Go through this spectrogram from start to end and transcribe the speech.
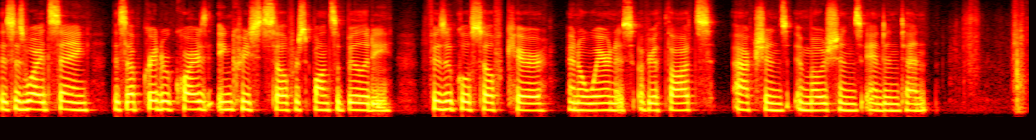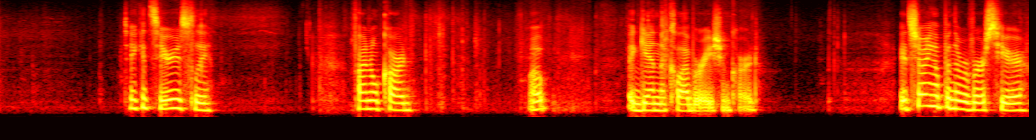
This is why it's saying this upgrade requires increased self-responsibility, physical self-care, and awareness of your thoughts, actions, emotions, and intent. Take it seriously. Final card. Oh, again the collaboration card. It's showing up in the reverse here.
